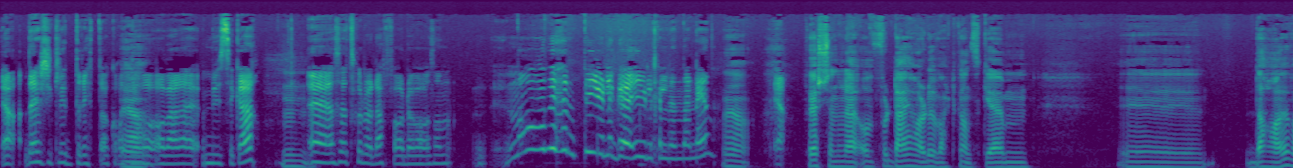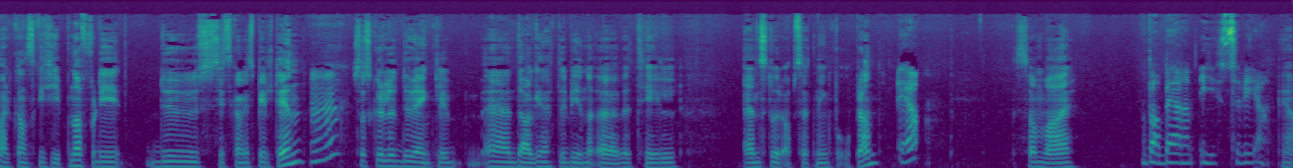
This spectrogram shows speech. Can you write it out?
Ja, det er skikkelig dritt akkurat Ja. nå å være musiker. mm, Eh, Så jeg tror det var derfor det var sånn Nå må du hente julega- julekalenderen din. ja. Ja. For jeg skjønner det. Og for deg har det jo vært ganske eh, Det har jo vært ganske kjipt nå, fordi du sist gang vi spilte inn, Mm. så skulle du egentlig eh, dagen etter begynne å øve til en stor oppsetning på operaen, Ja. som var 'Barberen i Sevilla'. Ja.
